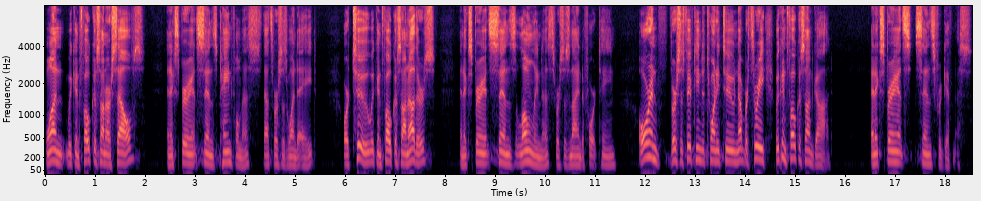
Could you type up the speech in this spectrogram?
One, we can focus on ourselves and experience sin's painfulness. That's verses 1 to 8. Or two, we can focus on others and experience sin's loneliness, verses 9 to 14. Or in verses 15 to 22, number three, we can focus on God and experience sin's forgiveness.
